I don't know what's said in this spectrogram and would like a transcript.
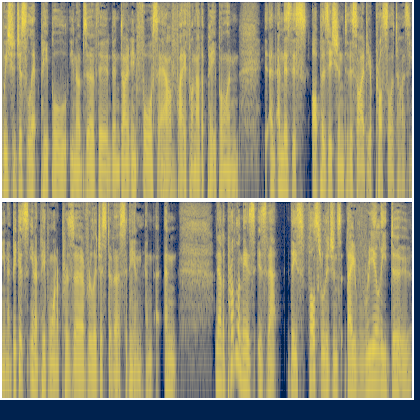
we should just let people, you know, observe their and don't enforce our faith on other people. And, and, and there's this opposition to this idea of proselytizing, you know, because, you know, people want to preserve religious diversity and, mm-hmm. and, and now the problem is, is that these false religions, they really do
